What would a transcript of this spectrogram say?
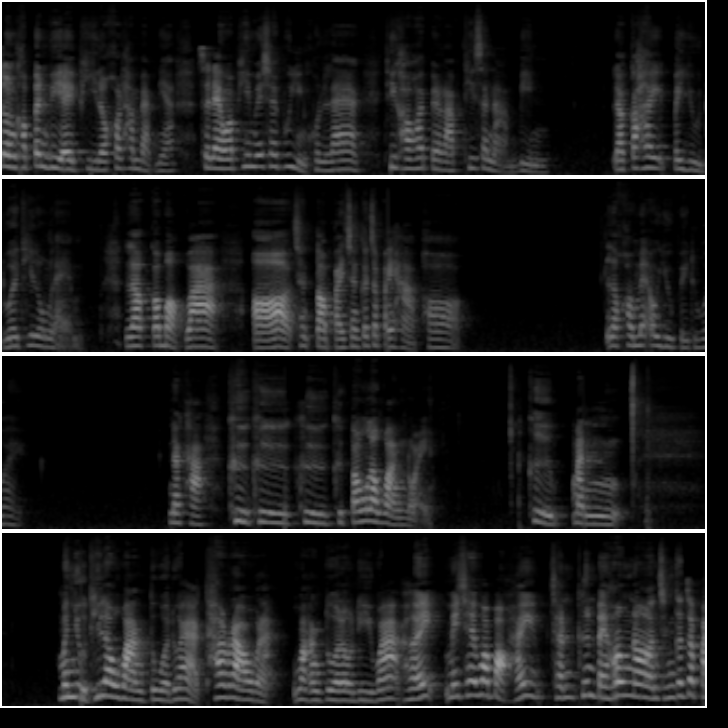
จนเขาเป็น VIP แล้วเขาทำแบบเนี้ย แสดงว่าพี่ไม่ใช่ผู้หญิงคนแรก ที่เขาให้ไปรับที่สนามบิน แล้วก็ให้ไปอยู่ด้วยที่โรงแรม แล้วก็บอกว่าอ๋อฉันต่อไปฉันก็จะไปหาพ่อ แล้วเขาไม่เอาอยู่ไปด้วยนะคะ คือคือคือคือต้องระวังหน่อย คือมัน มันอยู่ที่เราวางตัวด้วย ถ้าเราน่ะวางตัวเราดีว่า เฮ้ย ไม่ใช่ว่าบอกให้ฉันขึ้นไปห้องนอน ฉันก็จะไป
